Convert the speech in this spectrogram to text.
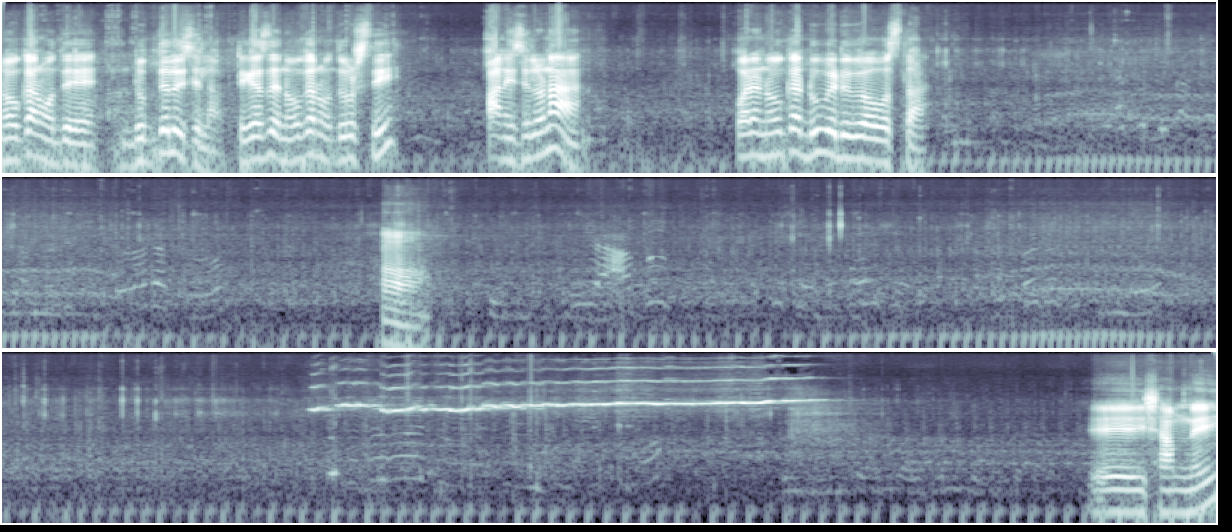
নৌকার মধ্যে ডুবতে লইছিলাম, ঠিক আছে? নৌকার মধ্যে উঠছি, পানি ছিল না, পরে নৌকা ডুবে ডুবে অবস্থা। হ্যাঁ। এই সামনেই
